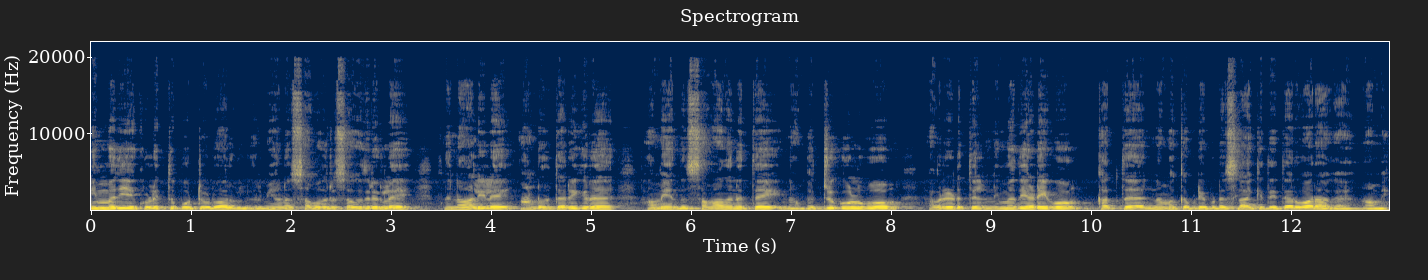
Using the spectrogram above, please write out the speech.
நிம்மதியை கொலைத்து போட்டு விடுவார்கள். அருமையான சகோதர சகோதரிகளே இந்த நாளிலே ஆண்டவர் தருகிற அமை அந்த சமாதானத்தை நாம் பெற்றுக்கொள்வோம். அவரிடத்தில் நிம்மதி அடைவோம் கத்த நமக்கு அப்படிப்பட்ட சிலாக்கியத்தை தருவாராக. ஆமை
